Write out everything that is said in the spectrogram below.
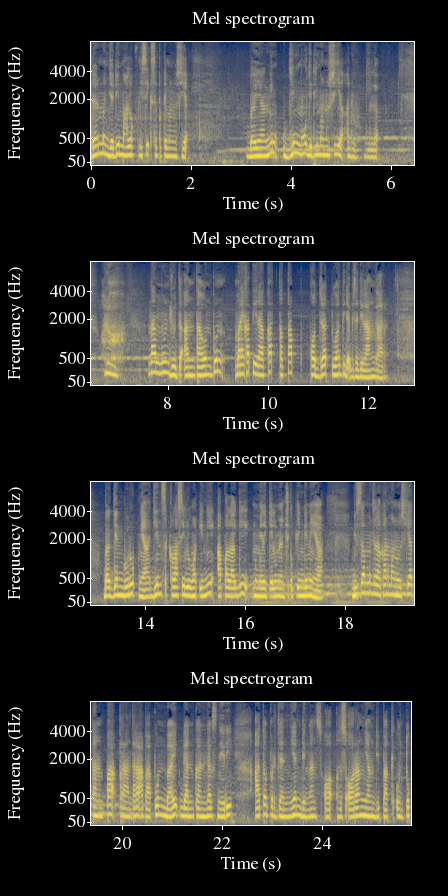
dan menjadi makhluk fisik seperti manusia. Bayangin jin mau jadi manusia. Aduh, gila. Aduh. Namun jutaan tahun pun mereka tirakat tetap kodrat Tuhan tidak bisa dilanggar. Bagian buruknya, jin sekelas siluman ini apalagi memiliki ilmu yang cukup tinggi nih ya. Bisa mencelakakan manusia tanpa perantara apa pun baik dan kehendak sendiri atau perjanjian dengan seseorang yang dipakai untuk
